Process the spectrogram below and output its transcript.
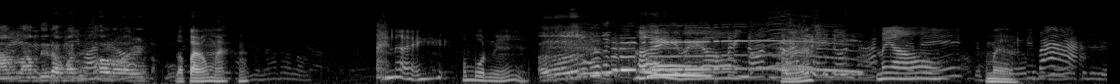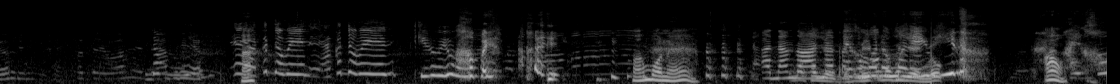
ลำลำถือดอกไม้ทุกเข้าหน่อย เราไปบ้างไหมฮะไปไหน ข้างบนไง เออ เฮ้ยไม่เอา ไปไหมไม่เอา ทำไมอะฮะคิดว่าพี่ว่าไปไหนมาข้างบนไงอันนั้นร้านนะแต่เขาว่าทำไมพี่นะเอ้าให้เขา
